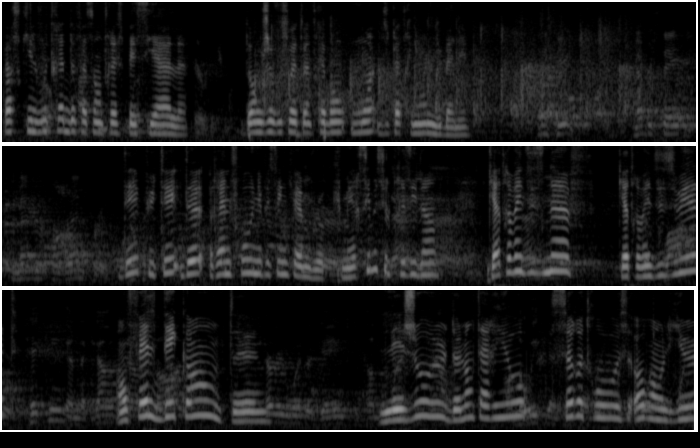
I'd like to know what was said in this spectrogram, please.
parce qu'ils vous traitent de façon très spéciale. Donc, je vous souhaite un très bon mois du patrimoine libanais. Député de Renfrew-Nipissing-Pembroke. Merci, Monsieur le Président. 99, 98, on fait le décompte. Les Jeux de l'Ontario se retrouvent, auront lieu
